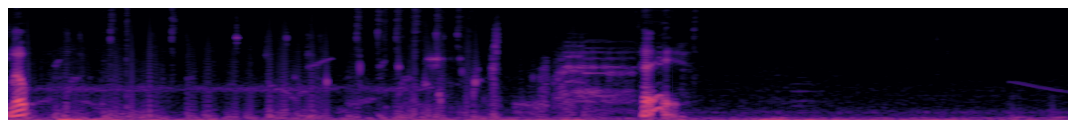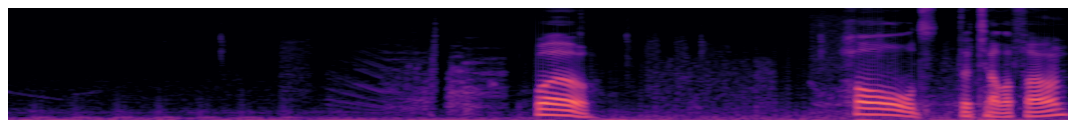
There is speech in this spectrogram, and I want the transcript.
Nope. Hey. Whoa. Hold the telephone.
